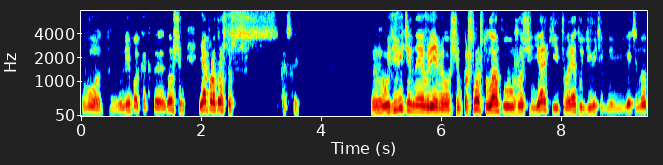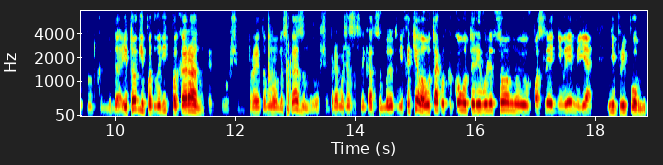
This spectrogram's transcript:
вот, либо как-то, в общем, я про то, что, как сказать, удивительное время, в общем, пошло, что лампы уже очень яркие и творят удивительные вещи. Но тут, как бы, да, итоги подводить пока рано, как бы, в общем, про это много сказано. В общем, прямо сейчас отвлекаться бы это не хотел, а вот так вот какого-то революционную в последнее время я не припомню.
